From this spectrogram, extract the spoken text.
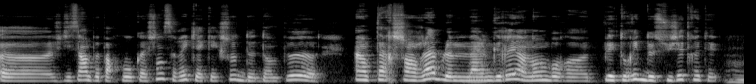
euh, je dis ça un peu par provocation, c'est vrai qu'il y a quelque chose d'un peu interchangeable malgré un nombre pléthorique de sujets traités. Mmh.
